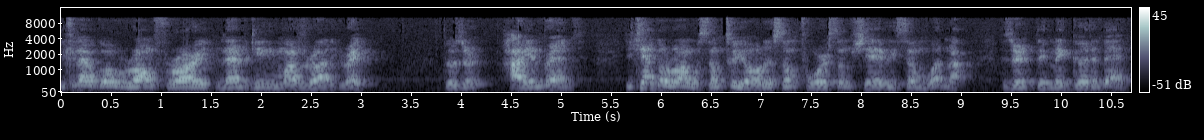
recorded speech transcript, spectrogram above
You can never go wrong with Ferrari, Lamborghini, Maserati, right? Those are high-end brands. You can't go wrong with some Toyota, some Ford, some Chevy, some whatnot. Because they make good and bad.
